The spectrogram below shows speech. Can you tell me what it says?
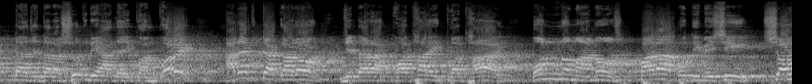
একটা যে তারা শুক্রিয়া আদায় কম করে, আরেকটা কারণ যে তারা কথায় কথায় অন্য মানুষ, পাড়া প্রতিবেশী সহ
